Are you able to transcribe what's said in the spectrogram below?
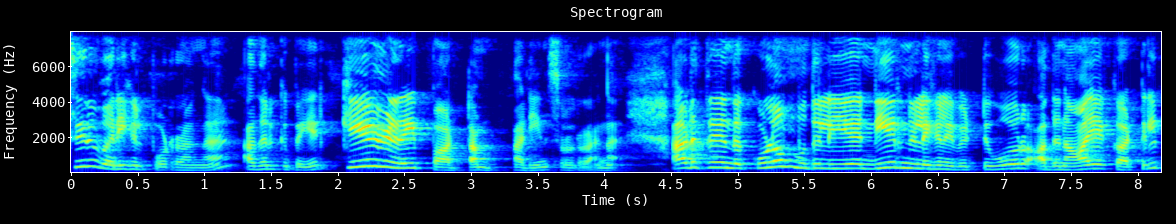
சிறு வரிகள் போடுறாங்க. அதற்கு பெயர் கீழிறை பாட்டம் அப்படின்னு சொல்கிறாங்க அடுத்து இந்த குளம் முதலிய நீர்நிலைகளை வெட்டுவோர் அதன் ஆயக்காட்டில்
